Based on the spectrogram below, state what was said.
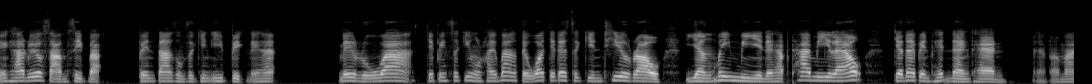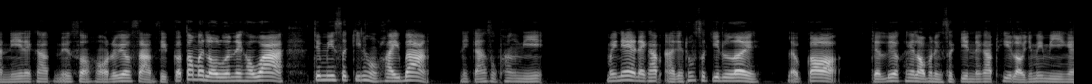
นะครับ level 30 อะ เป็นตราสุ่ม skin epic นะฮะ ไม่รู้ว่าจะเป็น skin ของใครบ้าง แต่ว่าจะได้ skin ที่เรายังไม่มีนะครับ ถ้ามีแล้วจะได้เป็นเพชรแดงแทนประมาณนี้นะครับ ในส่วนของรีวิว30 ก็ต้องไปรอลุ้นนะครับว่า จะมี skin ของใครบ้างในการสุ่มครั้งนี้ ไม่แน่นะครับ อาจจะทุก skin เลย แล้วก็จะเลือกให้เรามาหนึ่งสกินนะครับที่เรายังไม่มีไง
